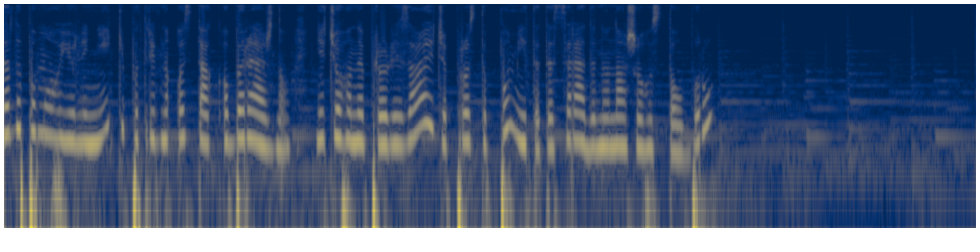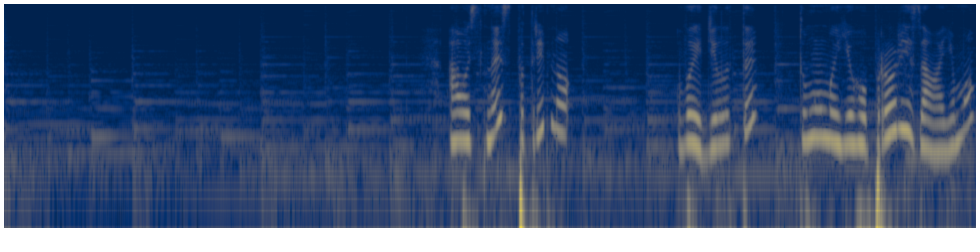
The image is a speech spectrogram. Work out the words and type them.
За допомогою лінійки потрібно ось так обережно, нічого не прорізаючи, просто помітити середину нашого стовбуру. А ось низ потрібно виділити, тому ми його прорізаємо.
